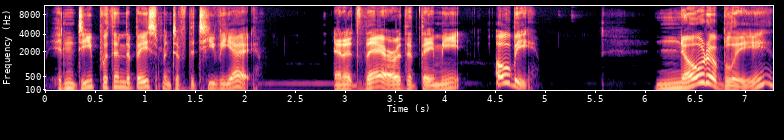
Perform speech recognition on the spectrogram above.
hidden deep within the basement of the TVA, and it's there that they meet Obi. Notably,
